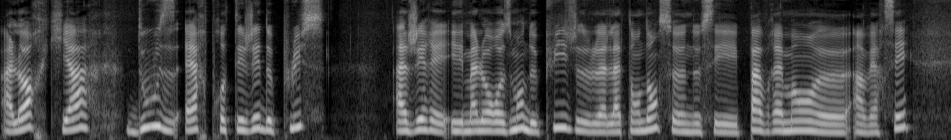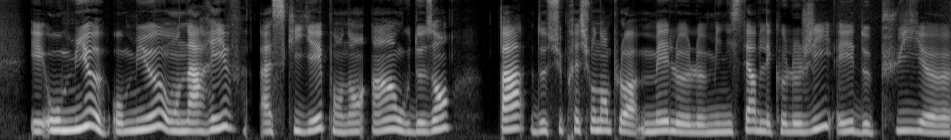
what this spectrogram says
Alors qu'il y a 12 aires protégées de plus à gérer. Et malheureusement, depuis, la, tendance ne s'est pas vraiment euh, inversée. Et au mieux, au mieux, on arrive à ce qu'il y ait pendant un ou deux ans pas de suppression d'emplois. Mais le, ministère de l'écologie est depuis euh,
